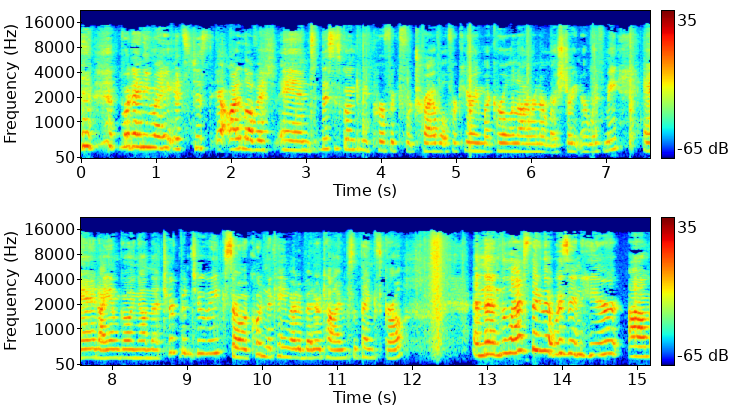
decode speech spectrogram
but anyway, it's just, I love it. And this is going to be perfect for travel, for carrying my curling iron or my straightener with me. And I am going on that trip in two weeks, so it couldn't have came at a better time. So thanks, girl. And then the last thing that was in here um,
